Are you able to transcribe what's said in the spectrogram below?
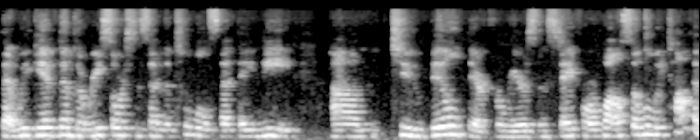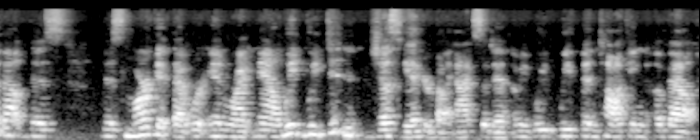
That we give them the resources and the tools that they need um, to build their careers and stay for a while. So when we talk about this this market that we're in right now, we, we didn't just get here by accident. I mean, we, we've been talking about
